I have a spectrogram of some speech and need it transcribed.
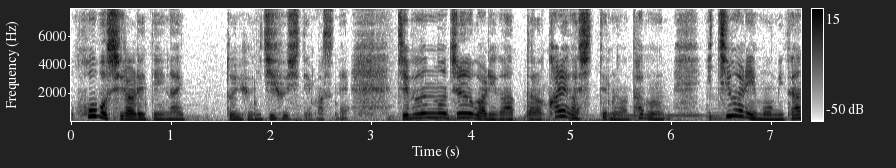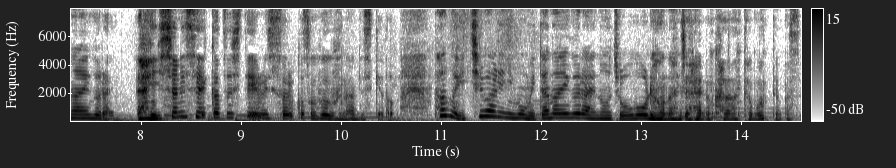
ほぼ知られていない。というふうに自負していますね。自分の10割があったら彼が知ってるのは多分1割も満たないぐらい。一緒に生活しているしそれこそ夫婦なんですけど多分1割にも満たないぐらいの情報量なんじゃないのかなって思ってます。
